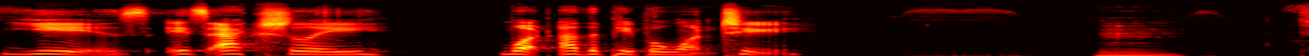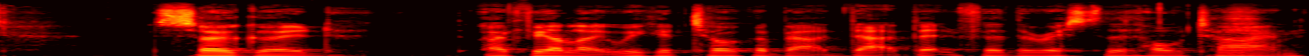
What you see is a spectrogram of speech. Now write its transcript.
years is actually what other people want too. Mm. So good. I feel like we could talk about that bit for the rest of the whole time.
